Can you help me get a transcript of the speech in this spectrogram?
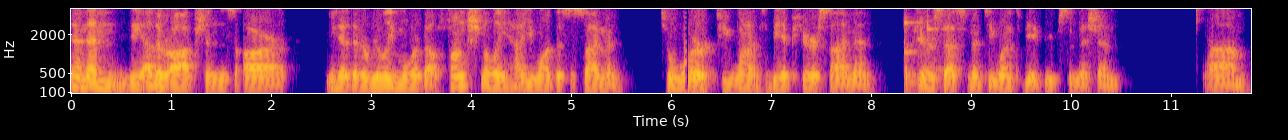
And then the other options are, you know, that are really more about functionally how you want this assignment to work. Do you want it to be a peer assignment, peer assessment? Do you want it to be a group submission? Um,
